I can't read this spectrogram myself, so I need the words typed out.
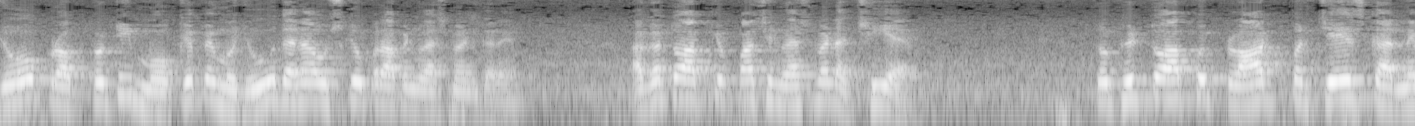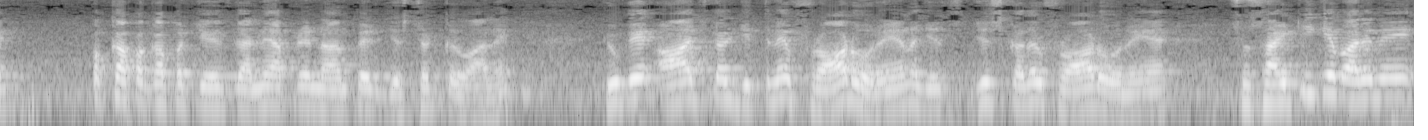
जो प्रॉपर्टी मौके पे मौजूद है ना, उसके ऊपर आप इन्वेस्टमेंट करें। अगर तो आपके पास इन्वेस्टमेंट अच्छी है तो फिर तो आप कोई प्लॉट परचेज करने पक्का पक्का परचेज कर लें, अपने नाम पे रजिस्टर्ड करवा लें। क्योंकि आजकल जितने फ्रॉड हो रहे हैं ना, जिस जिस कदर फ्रॉड हो रहे हैं सोसाइटी के बारे में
